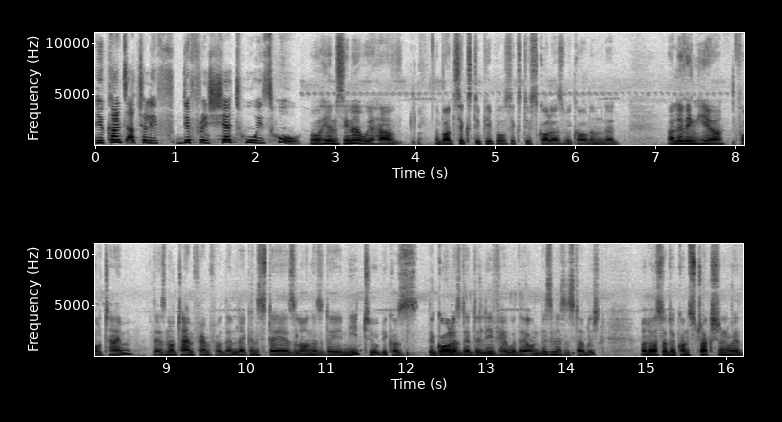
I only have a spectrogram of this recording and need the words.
you can't actually f- differentiate who is who. Well, here in Sina, we have about 60 people, 60 scholars, we call them, that are living here full time. There's no time frame for them. They can stay as long as they need to because the goal is that they live here with their own business established. But also the construction with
